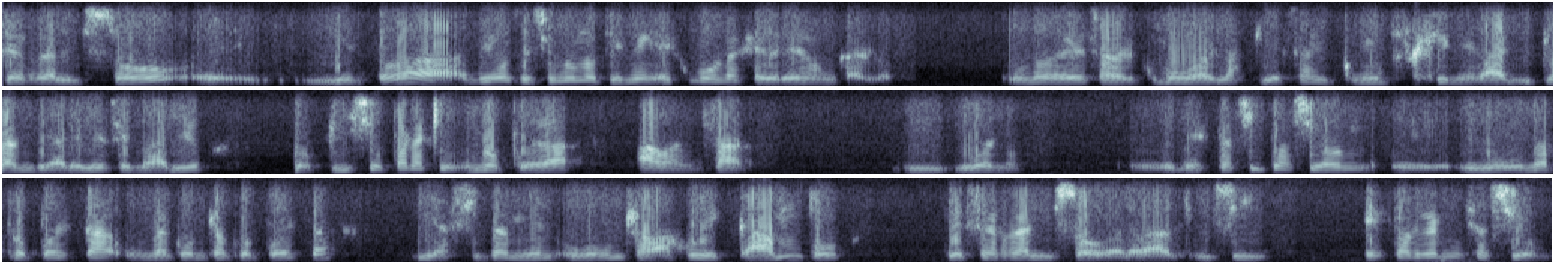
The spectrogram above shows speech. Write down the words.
se realizó eh, y en toda negociación uno tiene, es como un ajedrez, don Carlos. Uno debe saber cómo mover las piezas y cómo generar y plantear el escenario propicio para que uno pueda avanzar. Y, bueno, eh, en esta situación eh, hubo una propuesta, una contrapropuesta y así también hubo un trabajo de campo que se realizó, ¿verdad? Y si esta organización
